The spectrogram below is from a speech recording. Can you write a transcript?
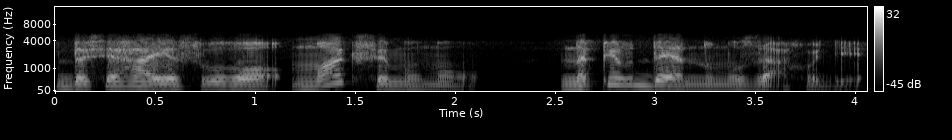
досягає свого максимуму на південному заході,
